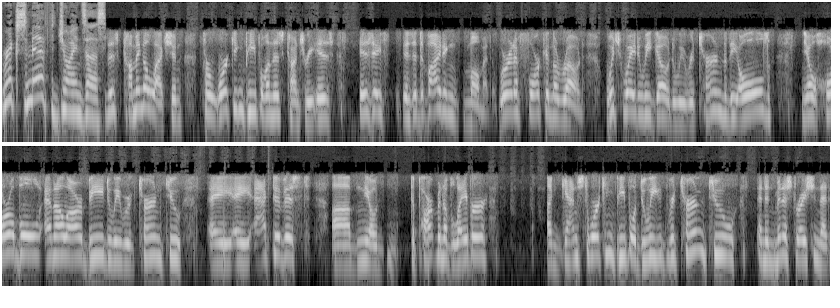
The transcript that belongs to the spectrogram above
Rick Smith joins us. This coming election for working people in this country is is a is a dividing moment. We're at a fork in the road. Which way do we go? Do we return to the old, you know, horrible NLRB? Do we return to a a activist, uh, you know, Department of Labor against working people? Do we return to an administration that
